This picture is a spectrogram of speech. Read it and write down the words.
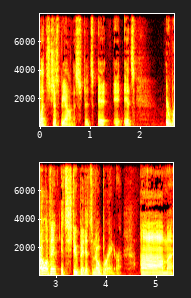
let's just be honest. It's it, it, it's irrelevant. It's stupid. It's a no brainer. Um,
